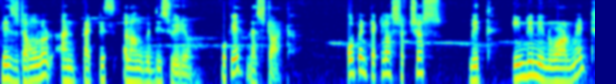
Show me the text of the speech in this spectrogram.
Please download and practice along with this video. Okay, let's start. Open Tekla structures with Indian environment.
